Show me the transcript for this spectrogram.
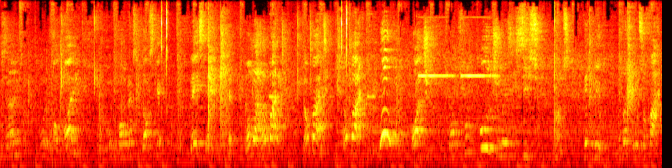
Luciane. Muito bom, Body. Muito bom, Brestowski. Lace. Vamos lá, não pare. Não pare. Não pare. Uh! Ótimo. Vamos pro último exercício. Vamos. Vem comigo. Levante no sofá.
